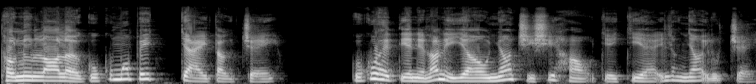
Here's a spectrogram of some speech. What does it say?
Thằng nửa lo là cô cũng mới bé chạy tàu chơi cú cú hay tiền này nó này giàu nhau chỉ sĩ hậu chè chè ít lần nhau ít lúc chè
